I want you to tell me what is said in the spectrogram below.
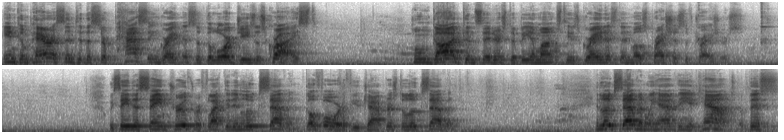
in comparison to the surpassing greatness of the Lord Jesus Christ, whom God considers to be amongst his greatest and most precious of treasures. We see this same truth reflected in Luke 7. Go forward a few chapters to Luke 7. In Luke 7, we have the account of this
